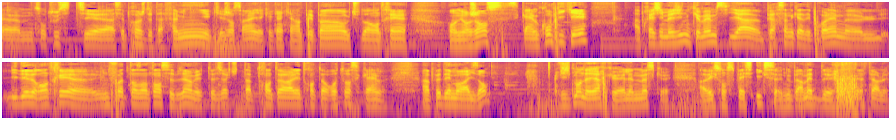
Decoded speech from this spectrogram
euh, surtout si tu es assez proche de ta famille, que j'en sais rien, il y a quelqu'un qui a un pépin ou que tu dois rentrer en urgence. C'est quand même compliqué. Après, j'imagine que même s'il y a personne qui a des problèmes, l'idée de rentrer une fois de temps en temps, c'est bien, mais te dire que tu tapes 30 heures aller, 30 heures retour, c'est quand même un peu démoralisant. Vivement d'ailleurs que Elon Musk, avec son SpaceX, nous permette de faire le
